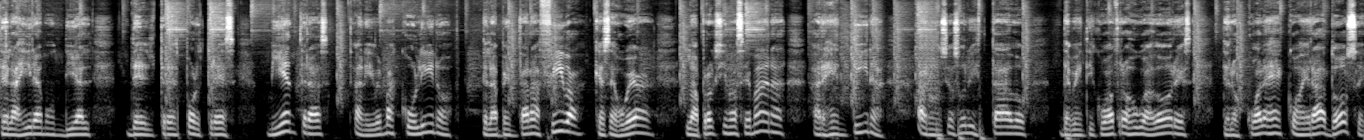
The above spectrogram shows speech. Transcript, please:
de la gira mundial del 3x3, mientras a nivel masculino de las ventanas FIBA que se juegan la próxima semana, Argentina anunció su listado de 24 jugadores, de los cuales escogerá 12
